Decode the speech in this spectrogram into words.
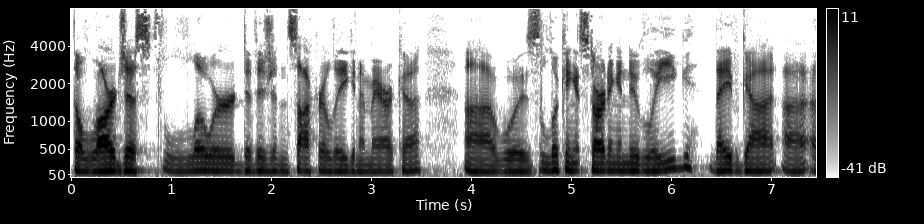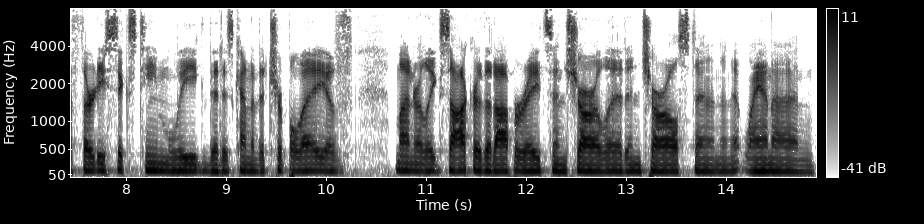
the largest lower division soccer league in America, uh, was looking at starting a new league. They've got uh, a 36 team league that is kind of the AAA of minor league soccer that operates in Charlotte and Charleston and Atlanta and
